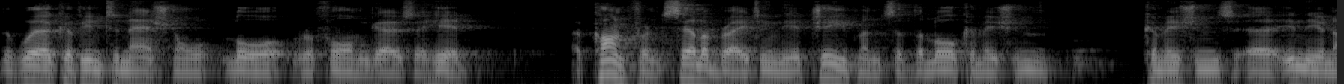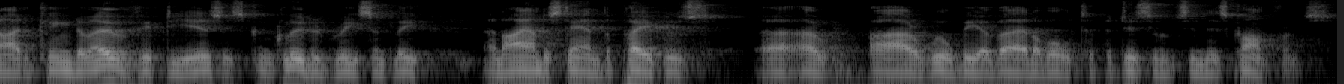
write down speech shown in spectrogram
the work of international law reform goes ahead. A conference celebrating the achievements of the Law Commission commissions uh, in the United Kingdom over 50 years has concluded recently, and I understand the papers uh, are, are, will be available to participants in this conference.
